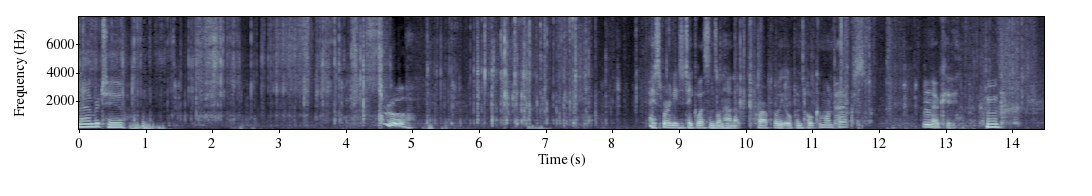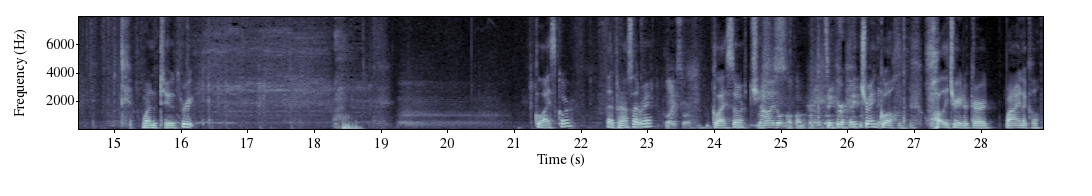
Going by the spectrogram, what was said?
Number two. Ugh. I swear I need to take lessons on how to properly open Pokemon packs. Okay. Hmm. One, two, three. Gliscor? Did I pronounce that right? Glysaur. Glysaur. Now I don't know if I'm pronouncing it right. Tranquill, Wally Trainer card, Binacle,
